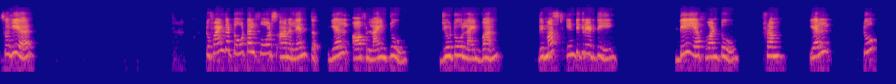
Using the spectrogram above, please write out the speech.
So here, to find the total force on a length L of line 2 due to line 1, we must integrate the df12 from L to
